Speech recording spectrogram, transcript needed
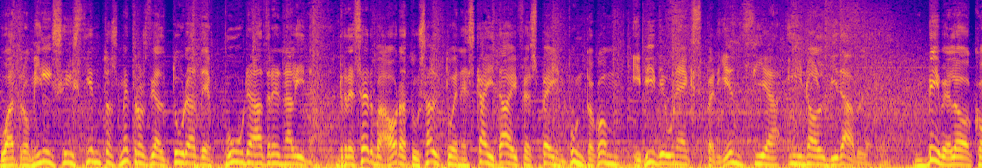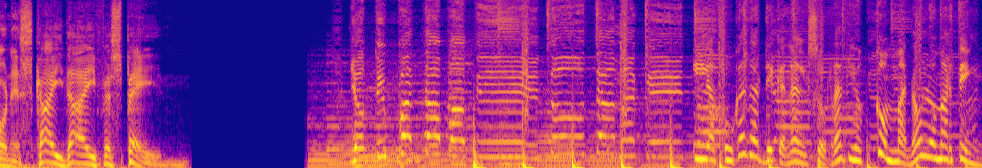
4.600 metros de altura de pura adrenalina. Reserva ahora tu salto en skydivespain.com y vive una experiencia inolvidable. Vívelo con Skydive Spain. Yo te La jugada de Canal Sur Radio con Manolo Martín.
